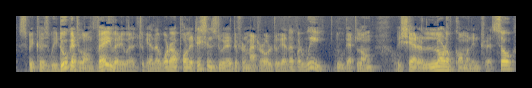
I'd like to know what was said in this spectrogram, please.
It's because we do get along very, very well together. What our politicians do is a different matter altogether, but we do get along. We share a lot of common interests. So,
